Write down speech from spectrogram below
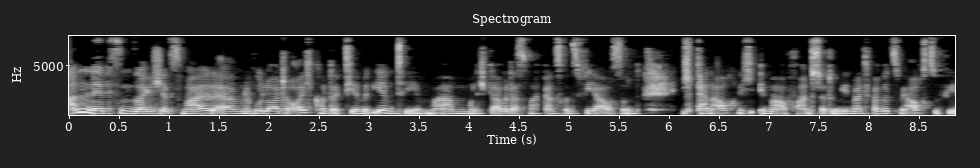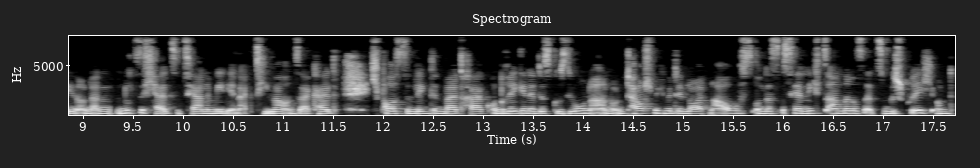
annetzen, sage ich jetzt mal, ähm, wo Leute euch kontaktieren mit ihren Themen. Ähm, und ich glaube, das macht ganz, ganz viel aus. Und ich kann auch nicht immer auf Veranstaltungen gehen. Manchmal wird es mir auch zu viel. Und dann nutze ich halt soziale Medien aktiver und sage halt, ich poste einen LinkedIn-Beitrag und rege eine Diskussion an und tausche mich mit den Leuten auf. Und das ist ja nichts anderes als ein Gespräch. Und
